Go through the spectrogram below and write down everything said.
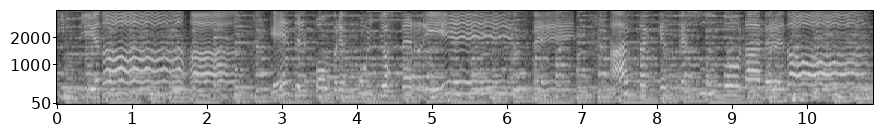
Sin piedad que del pobre pollo se riese hasta que este supo la verdad.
